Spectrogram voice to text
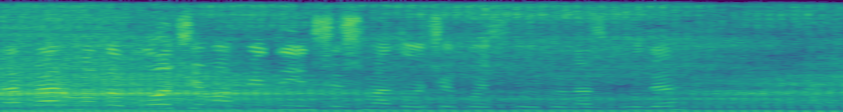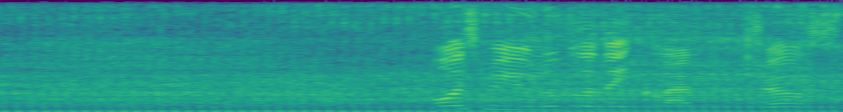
Тепер мотоблочимо під інший шматочок. Ось тут у нас буде. Ось мій улюблений клен. Джоси.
